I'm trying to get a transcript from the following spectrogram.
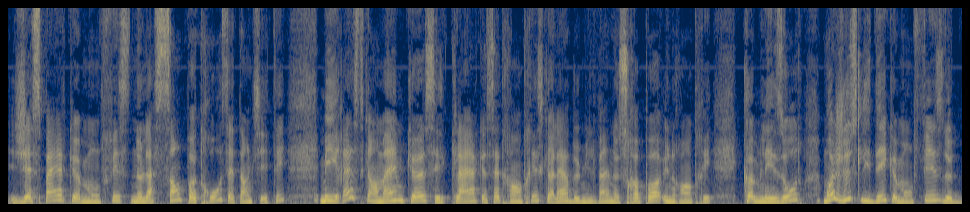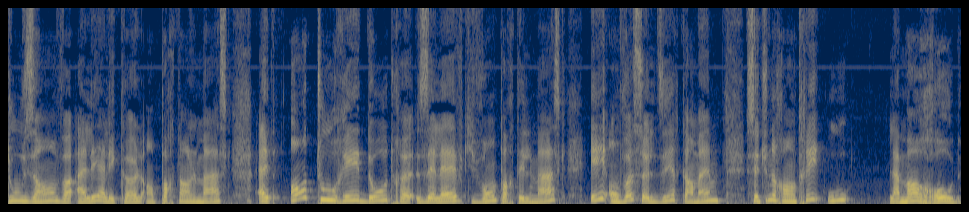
J'espère que mon fils ne la sent pas trop, cette anxiété, mais il reste quand même que c'est clair que cette rentrée scolaire 2020 ne sera pas une rentrée comme les autres. Moi, juste l'idée que mon fils de 12 ans va aller à l'école en portant le masque, être entouré d'autres élèves qui vont porter le masque, et on va se le dire quand même, c'est une rentrée où la mort rôde,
